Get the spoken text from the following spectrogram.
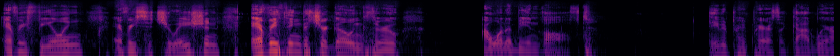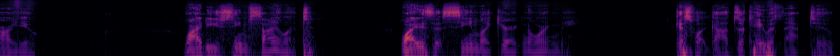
every feeling, every situation, everything that you're going through. I want to be involved. David prayed prayers like, God, where are you? Why do you seem silent? Why does it seem like you're ignoring me? Guess what? God's okay with that too.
